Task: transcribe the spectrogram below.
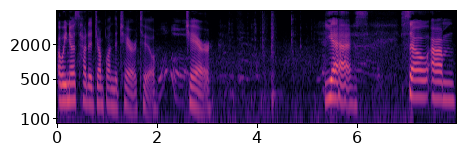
Oh, he knows how to jump on the chair too. Chair. Yes. So, um,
